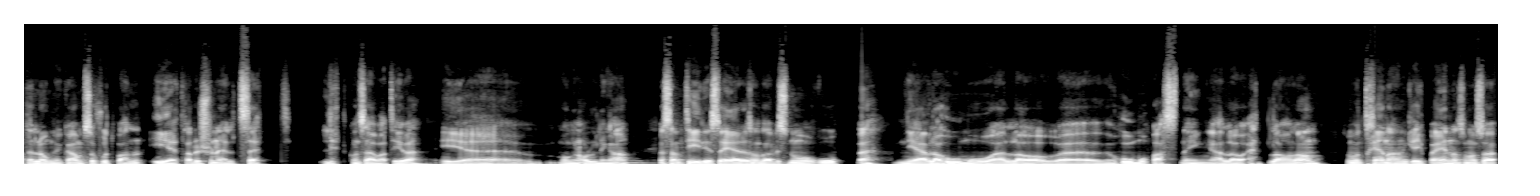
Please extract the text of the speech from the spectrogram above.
vært en lang kamp, så fotballen er tradisjonelt sett litt konservative i eh, mange holdninger. Men samtidig så er det sånn at hvis noen roper 'jævla homo' eller eh, 'homopasning' eller et eller annet, så må treneren gripe inn og så må han si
